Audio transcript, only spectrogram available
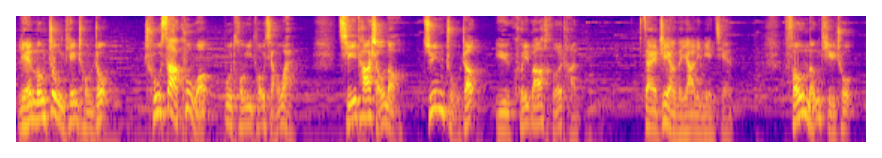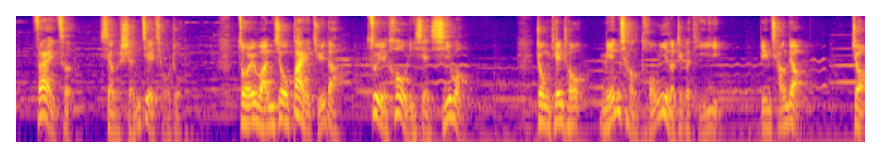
联盟众天宠中，除萨库王不同意投降外，其他首脑均主张与魁拔和谈。在这样的压力面前。冯能提出再次向神界求助，作为挽救败局的最后一线希望。众天虫勉强同意了这个提议，并强调，这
